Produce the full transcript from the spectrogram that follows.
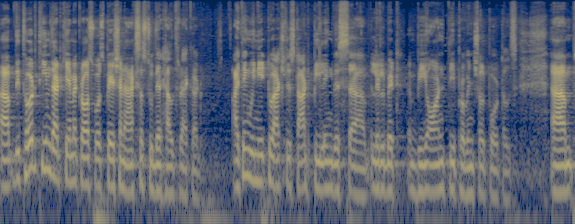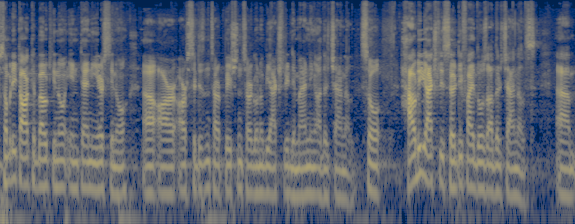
Uh, the third theme that came across was patient access to their health record. I think we need to actually start peeling this uh, a little bit beyond the provincial portals. Um, somebody talked about, you know, in 10 years, you know, uh, our, our citizens, our patients are going to be actually demanding other channels. So how do you actually certify those other channels? Um,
